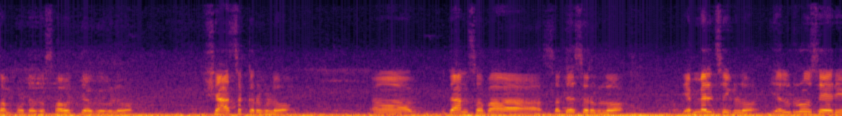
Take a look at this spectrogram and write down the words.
ಸಂಪುಟದ ಸಹೋದ್ಯೋಗಿಗಳು, ಶಾಸಕರುಗಳು ವಿಧಾನಸಭಾ ಸದಸ್ಯರುಗಳು ಎಂ ಎಲ್ ಸಿಗಳು, ಎಲ್ಲರೂ ಸೇರಿ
